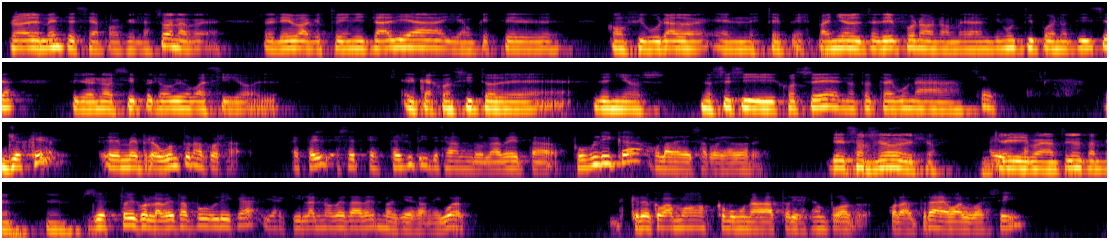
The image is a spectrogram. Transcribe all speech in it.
probablemente sea porque la zona releva que estoy en Italia y aunque esté configurado en este español el teléfono, no me dan ningún tipo de noticia, pero no, siempre lo veo vacío el, el cajoncito de, news. No sé si José notaste alguna... Sí. Yo es que eh, me pregunto una cosa. ¿Estáis, ¿Estáis utilizando la beta pública o la de desarrolladores? De desarrolladores yo. Y bueno, Antonio también. Yo estoy con la beta pública y aquí las novedades nos llegan igual. Creo que vamos como una actualización por, por atrás o algo así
